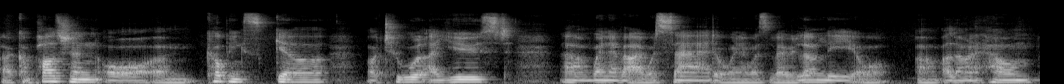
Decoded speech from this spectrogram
uh, compulsion or um, coping skill or tool I used um, whenever I was sad or when I was very lonely or um, alone at home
